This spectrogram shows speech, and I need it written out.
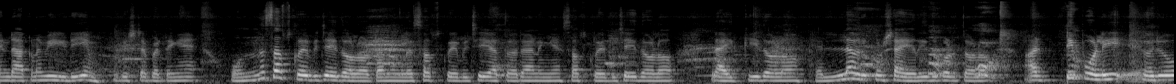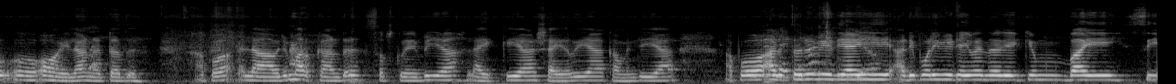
ഉണ്ടാക്കുന്ന വീഡിയോയും ഇത് ഇഷ്ടപ്പെട്ടെങ്കിൽ ഒന്ന് സബ്സ്ക്രൈബ് ചെയ്തോളൂ കേട്ടോ നിങ്ങൾ സബ്സ്ക്രൈബ് ചെയ്യാത്തവരാണെങ്കിൽ സബ്സ്ക്രൈബ് ചെയ്തോളൂ ലൈക്ക് ചെയ്തോളൂ എല്ലാവർക്കും ഷെയർ ചെയ്ത് കൊടുത്തോളൂ. അടിപൊളി ഒരു ഓയിലാണ് കേട്ടോ അത്. അപ്പോൾ എല്ലാവരും മറക്കാണ്ട് സബ്സ്ക്രൈബ് ചെയ്യുക ലൈക്ക് ചെയ്യുക ഷെയർ ചെയ്യുക കമന്റ് ചെയ്യുക അപ്പോൾ അടുത്തൊരു വീഡിയോ ആയി അടിപൊളി വീഡിയോ ആയി വരുന്നവരേക്കും ബൈ സി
